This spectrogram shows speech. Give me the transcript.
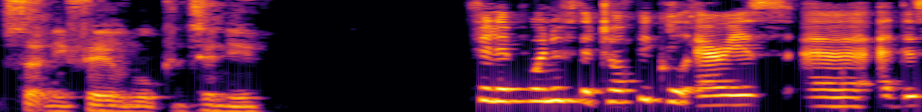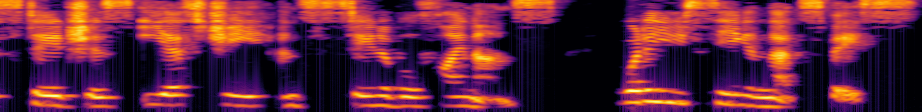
certainly feel will continue. Philip, one of the topical areas uh, at this stage is ESG and sustainable finance. What are you seeing in that space?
